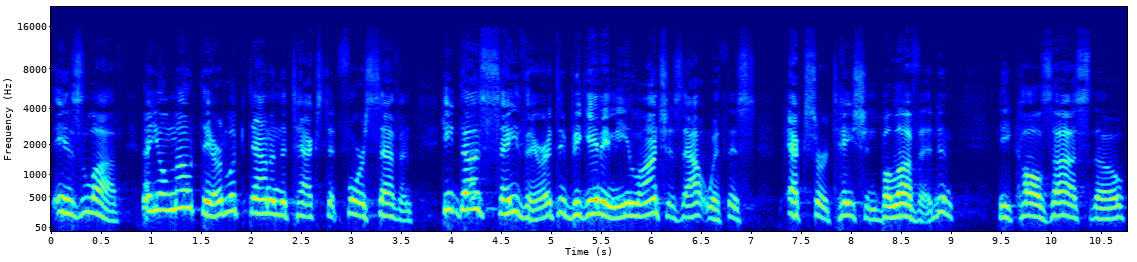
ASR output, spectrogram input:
is love. Now you'll note there, look down in the text at 4 7. He does say there at the beginning, he launches out with this exhortation, beloved. He calls us, though,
